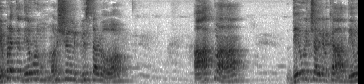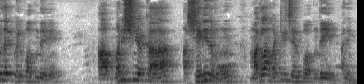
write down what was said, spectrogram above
ఎప్పుడైతే దేవుడు మనుషుల్ని పిలుస్తాడో ఆ ఆత్మ దేవుడిచ్చాడు కనుక దేవుడి దగ్గరికి వెళ్ళిపోతుంది. ఆ మనిషి యొక్క ఆ శరీరము మరలా మట్టికి చేరిపోతుంది అని.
